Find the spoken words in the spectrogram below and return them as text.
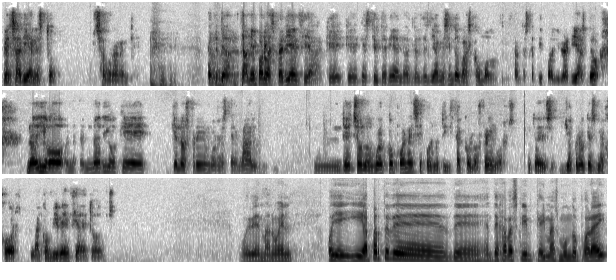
pensaría en esto, seguramente. Pero ya- también por la experiencia que, que- que estoy teniendo, entonces ya me siento más cómodo utilizando este tipo de librerías. No, no digo, no digo que, que los frameworks estén mal. De hecho, los web components se pueden utilizar con los frameworks. Entonces, yo creo que es mejor la convivencia de todos. Muy bien, Manuel. Oye, y aparte de, de- de JavaScript, que hay más mundo por ahí,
